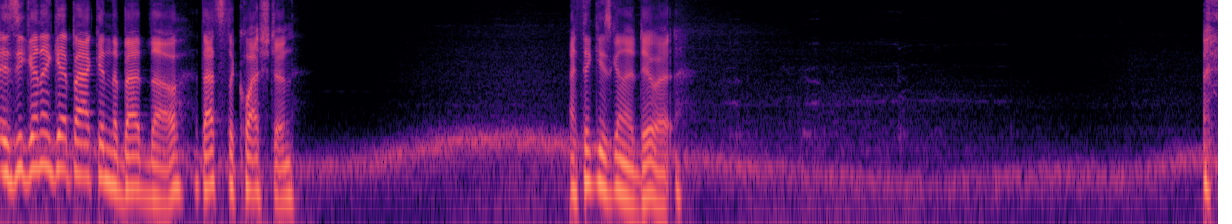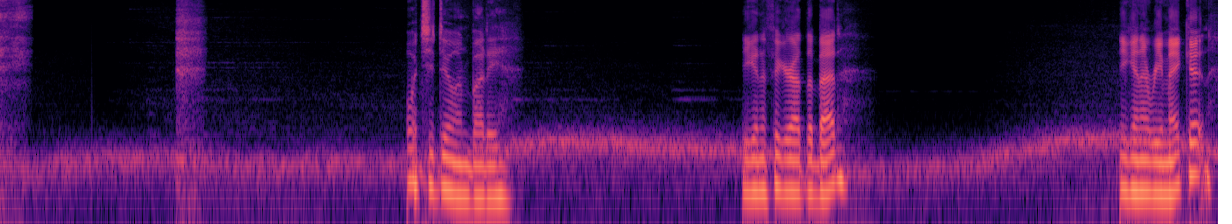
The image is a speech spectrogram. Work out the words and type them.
Is he gonna get back in the bed though? That's the question. I think he's gonna do it. You doing, buddy? You gonna figure out the bed? You gonna remake it?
